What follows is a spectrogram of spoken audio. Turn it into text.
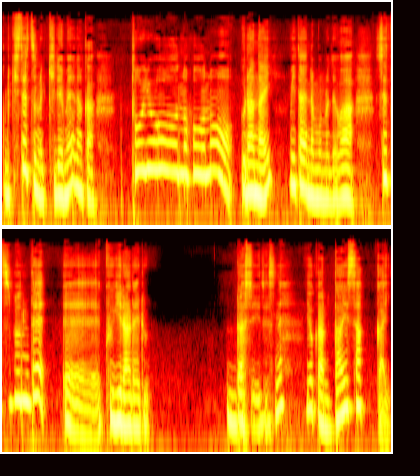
これ季節の切れ目、なんか、東洋の方の占いみたいなものでは、節分でえー、区切られるらしいですね。よくあの、大作会っ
